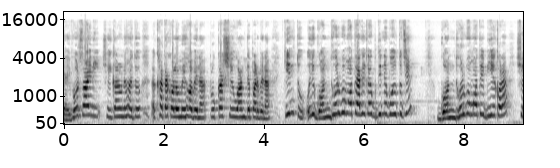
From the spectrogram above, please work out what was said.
ডাইভোর্স হয়নি, সেই কারণে হয়তো খাতা কলমে হবে না, প্রকাশ্যেও আনতে পারবে না। কিন্তু ওই যে গন্ধর্ব মতে আগেকার দিনে বলতো যে, গন্ধর্ব মতে বিয়ে করা, সে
